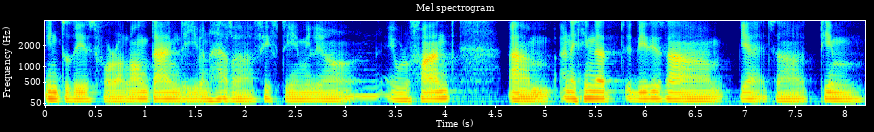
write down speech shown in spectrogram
into this for a long time. They even have a 50 million euro fund, um, and I think that this is a yeah, it's a team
